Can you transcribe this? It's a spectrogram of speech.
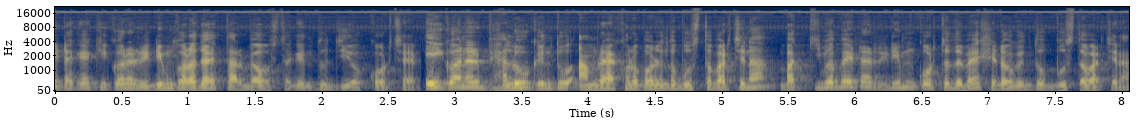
এটাকে কি করে রিডিম করা যায়, তার ব্যবস্থা কিন্তু জিও করছে। এই কয়েনের ভ্যালু কিন্তু আমরা এখনও পর্যন্ত বুঝতে পারছি না, বা কীভাবে এটা রিডিম করতে দেবে সেটাও কিন্তু বুঝতে পারছি না।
